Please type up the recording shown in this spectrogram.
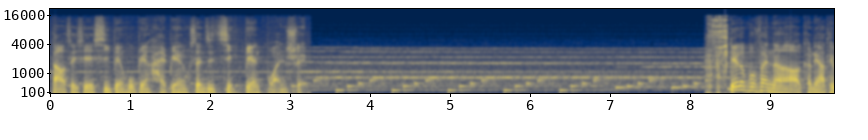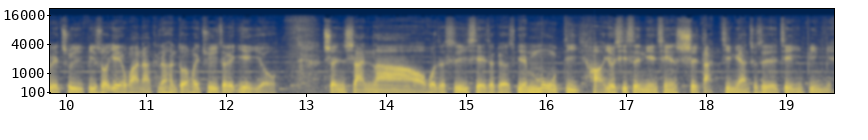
到这些溪边、湖边、海边，甚至井边玩水。第二个部分呢，啊，可能要特别注意，比如说夜晚啊，可能很多人会去这个夜游，深山啦，哦，或者是一些这个沿墓地，哈，尤其是年轻人试胆，尽量就是建议避免。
